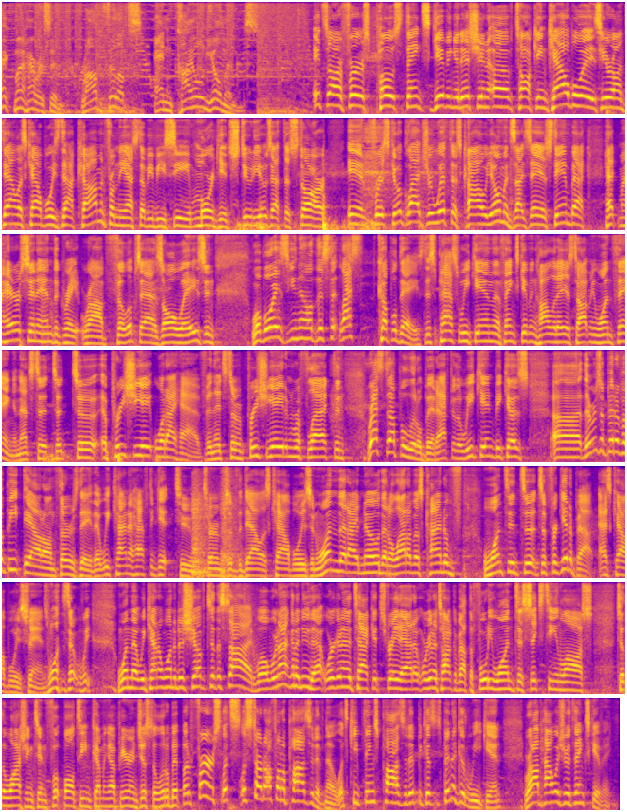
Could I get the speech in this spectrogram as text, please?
Heckma Harrison, Rob Phillips, and Kyle Youmans. It's our first post Thanksgiving edition of Talking Cowboys here on DallasCowboys.com and from the SWBC Mortgage Studios at the Star in Frisco. Glad you're with us. Kyle Youmans, Isaiah Stanback, Heckma Harrison, and the great Rob Phillips, as always. And well, boys, you know, this last couple days. This past weekend, the Thanksgiving holiday has taught me one thing, and that's to, to, to appreciate what I have. And it's to appreciate and reflect and rest up a little bit after the weekend because uh, there was a bit of a beatdown on Thursday that we kind of have to get to in terms of the Dallas Cowboys, and one that I know that a lot of us kind of wanted to, to forget about as Cowboys fans. Ones that we, one that we kind of wanted to shove to the side. Well, we're not going to do that. We're going to attack it straight at it. We're going to talk about the 41 to 16 loss to the Washington football team coming up here in just a little bit. But first, let's let's start off on a positive note. Let's keep things positive because it's been a good weekend. Rob, how was your Thanksgiving?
